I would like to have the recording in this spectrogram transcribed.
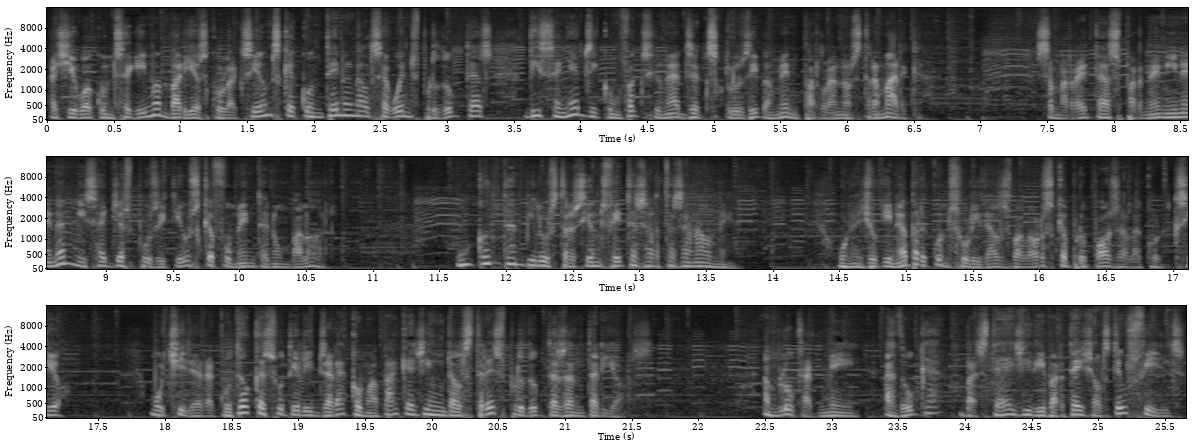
Així ho aconseguim amb diverses col·leccions que contenen els següents productes dissenyats i confeccionats exclusivament per la nostra marca. Samarretes per nen i nena amb missatges positius que fomenten un valor. Un conte amb il·lustracions fetes artesanalment. Una joguina per consolidar els valors que proposa la col·lecció motxilla de cotó que s'utilitzarà com a packaging dels tres productes anteriors. Amb Look at Me, educa, vesteix i diverteix els teus fills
